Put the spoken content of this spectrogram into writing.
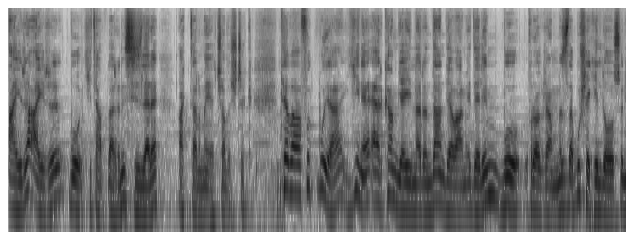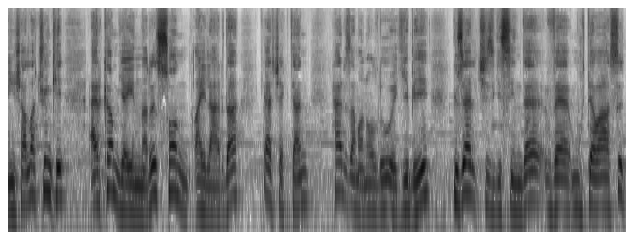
ayrı ayrı bu kitaplarını sizlere aktarmaya çalıştık. Tevafuk bu ya yine Erkam yayınlarından devam edelim. Bu programımız da bu şekilde olsun inşallah. Çünkü Erkam yayınları son aylarda gerçekten her zaman olduğu gibi güzel çizgisinde ve muhtevası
